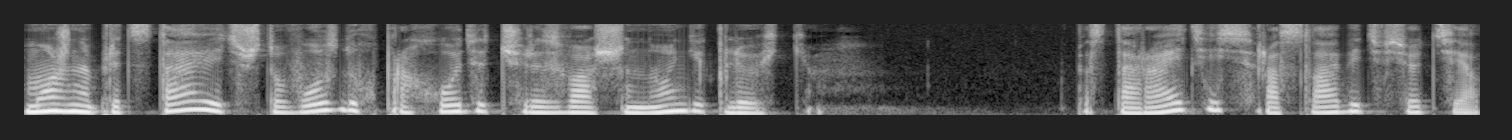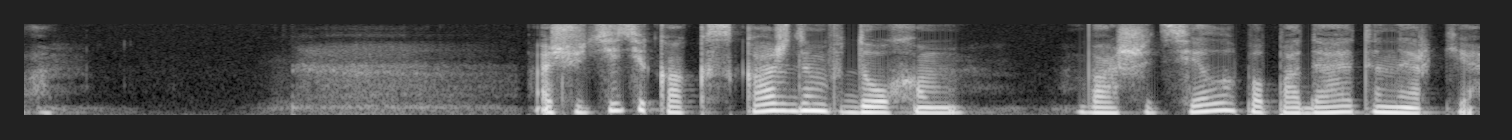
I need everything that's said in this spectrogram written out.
Можно представить, что воздух проходит через ваши ноги к легким. Постарайтесь расслабить все тело. Ощутите, как с каждым вдохом в ваше тело попадает энергия,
